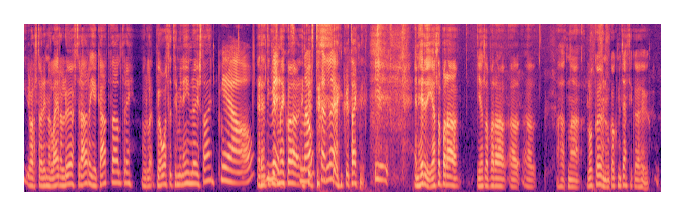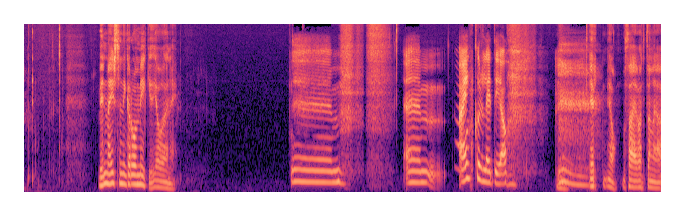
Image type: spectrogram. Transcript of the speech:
ég var alltaf að reyna að læra lög eftir aðra, ég gata það aldrei og bjó alltaf til mín ein lög í staðinn. Já. Er þetta ekki svona eitthvað, einhver, einhver tækni? En heyrði, ég ætla bara, ég ætla bara að, að, að, að, að loka auðunum og gákum mér þetta eitthvað að hug. Vinna Íslendingar of mikið, já eða nei? Um, um, að einhverju leiti já. Er, já, og það er vantanlega,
